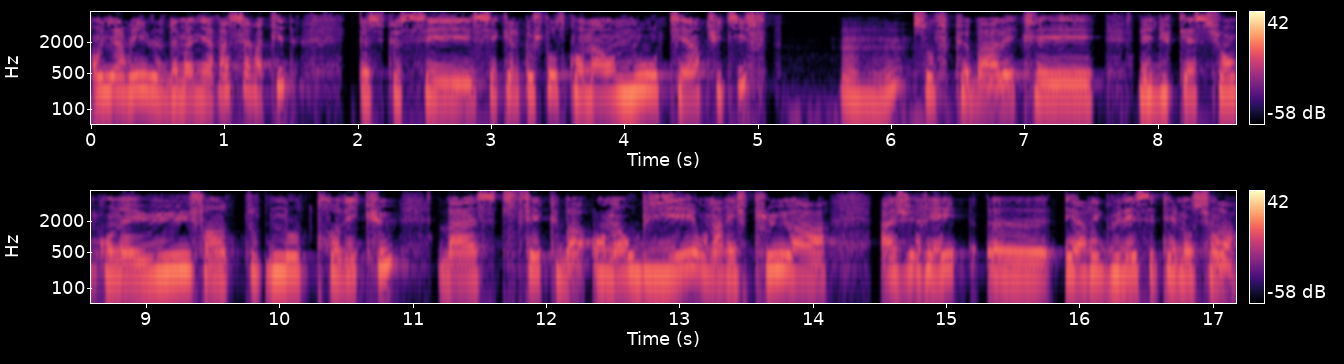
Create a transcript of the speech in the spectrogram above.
on y arrive de manière assez rapide parce que c'est quelque chose qu'on a en nous qui est intuitif Mhm. Sauf que bah avec les l'éducation qu'on a eue, enfin tout notre vécu, bah ce qui fait que bah on a oublié, on n'arrive plus à, à gérer euh, et à réguler cette émotion-là.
